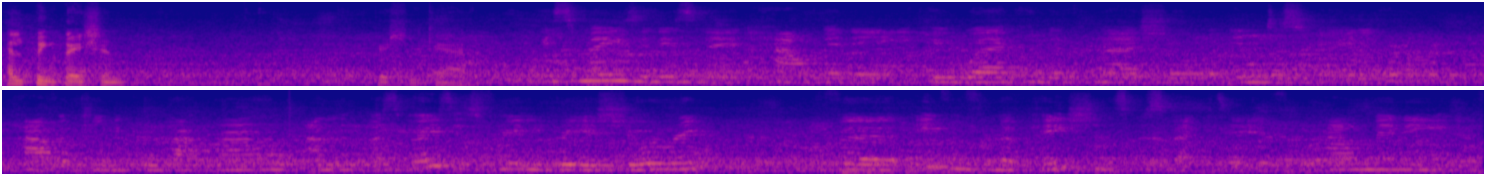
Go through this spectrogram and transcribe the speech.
helping patient patient care. It's amazing, isn't it, how many who work in the commercial industry have a clinical background, and I suppose it's really reassuring for even from a patient's perspective, how many of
